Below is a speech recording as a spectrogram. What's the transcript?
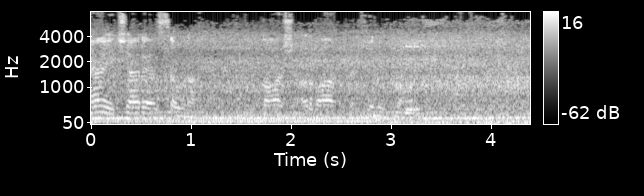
نهاية شارع الثورة. 12 4 2012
